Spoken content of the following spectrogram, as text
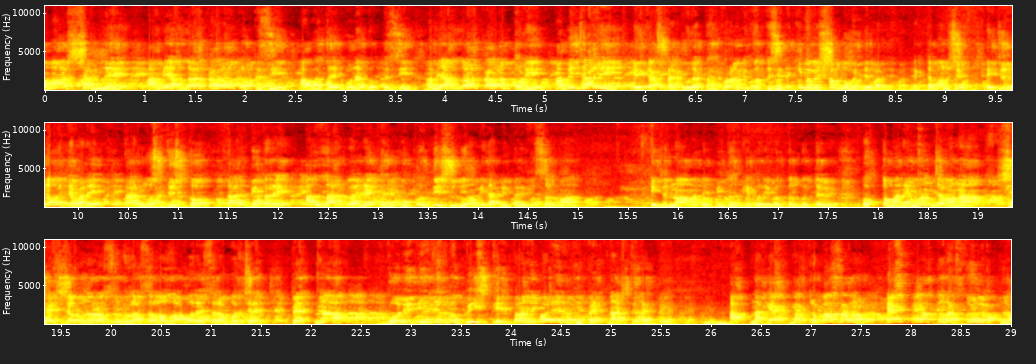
আমার সামনে আমি আল্লাহর কালাম করতেছি আবার যাই গুনাহ করতেছি, আমি আল্লাহর কালাম করি, আমি জানি এই কাজটা গুনাহ তারপর আমি করতেছি, এটা কীভাবে সম্ভব হতে পারে? একটা মানুষের এই জন্য হতে পারে, তার মস্তিষ্ক, তার ভিতরে আল্লাহর বয় না এখানে উপর শুধু আমি দাবি করি, মুসলমান। এই জন্য আমাদের বিতর্কে পরিবর্তন করতে হবে। বর্তমান এমন জামানা, শেষ জামানা আলাইহি সাল্লাম বলছেন পেতনা গলি দিয়ে যেরকম বৃষ্টির পানি পড়ে, এরকম পেতনা আসতে থাকবে। আপনাকে একমাত্র বাঁচানোর, একমাত্র রাস্তা হলো আপনার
